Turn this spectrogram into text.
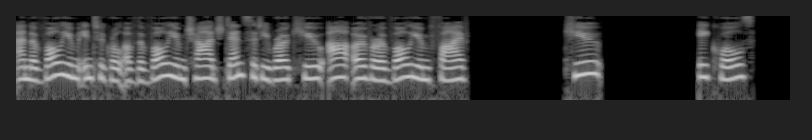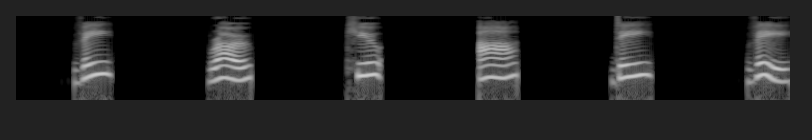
and a volume integral of the volume charge density rho q r over a volume 5 q equals v rho q r d v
